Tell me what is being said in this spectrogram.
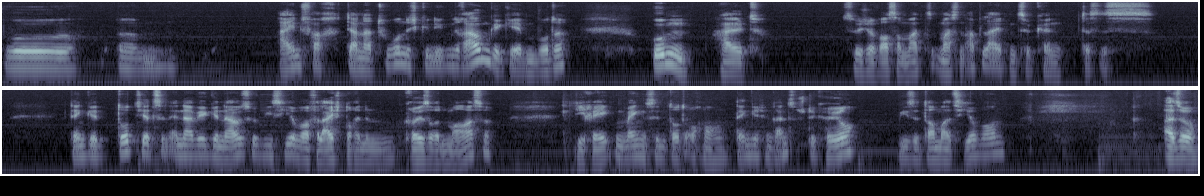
wo ähm, einfach der Natur nicht genügend Raum gegeben wurde, um halt solche Wassermassen ableiten zu können. Das ist, denke, dort jetzt in NRW genauso wie es hier war, vielleicht noch in einem größeren Maße. Die Regenmengen sind dort auch noch, denke ich, ein ganzes Stück höher, wie sie damals hier waren. Also,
